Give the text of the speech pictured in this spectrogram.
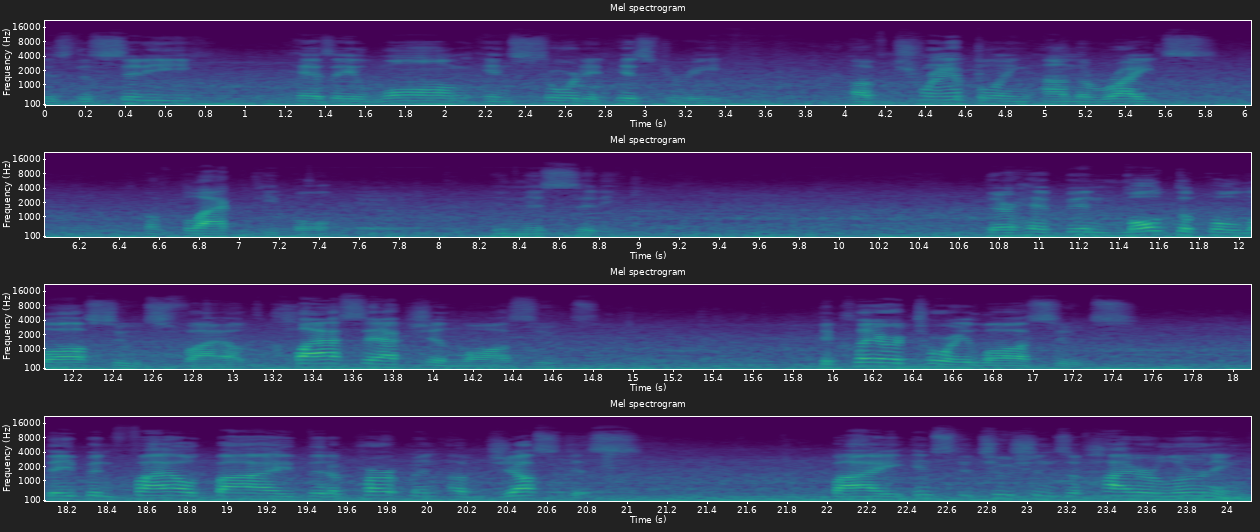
is the city has a long and sordid history of trampling on the rights of black people in this city there have been multiple lawsuits filed, class action lawsuits, declaratory lawsuits. They've been filed by the Department of Justice, by institutions of higher learning,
